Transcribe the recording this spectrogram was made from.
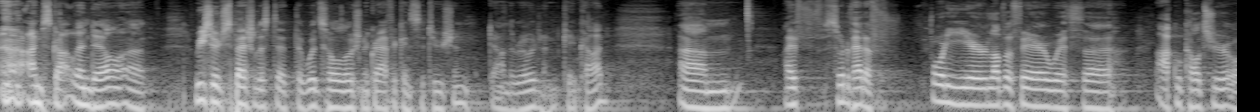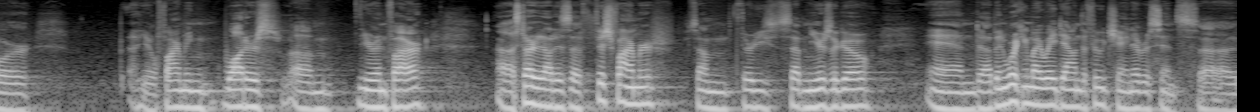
I'm Scott Lindell, a research specialist at the Woods Hole Oceanographic Institution down the road in Cape Cod. Um, I've sort of had a 40 year love affair with uh, aquaculture or you know, farming waters um, near and far. Uh, started out as a fish farmer some 37 years ago and I've been working my way down the food chain ever since. Uh,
